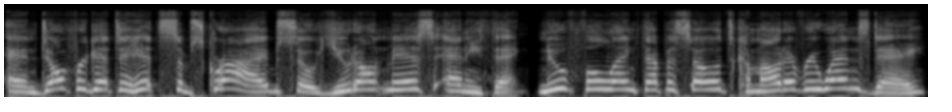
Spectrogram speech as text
And don't forget to hit subscribe so you don't miss anything. New full length episodes come out every Wednesday.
